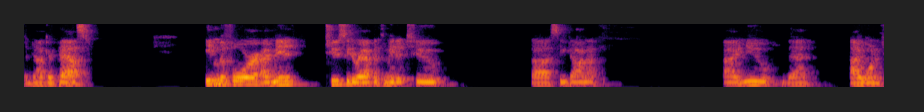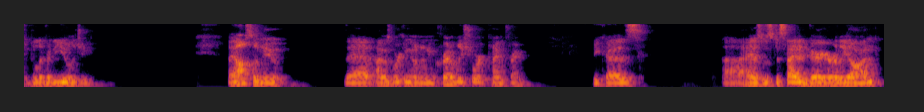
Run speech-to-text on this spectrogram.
the doc had passed. Even before I made it to Cedar Rapids, made it to uh, see Donna, I knew that I wanted to deliver the eulogy. I also knew that I was working on an incredibly short time frame because, uh, as was decided very early on,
